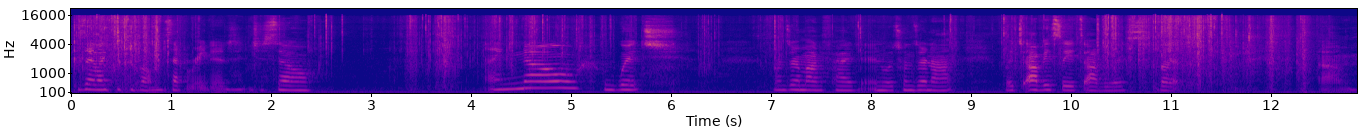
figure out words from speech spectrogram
Because I like to keep them separated, just so I know which ones are modified and which ones are not. Which obviously it's obvious, but um,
